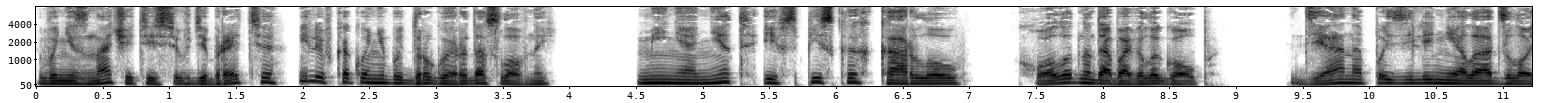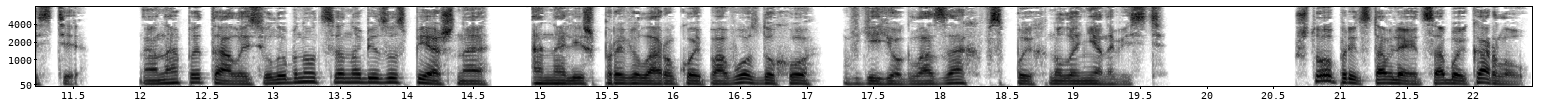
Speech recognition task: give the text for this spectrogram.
Вы не значитесь в Дебретте или в какой-нибудь другой родословной. Меня нет и в списках Карлоу», — холодно добавила Гоуп. Диана позеленела от злости. Она пыталась улыбнуться, но безуспешно. Она лишь провела рукой по воздуху, в ее глазах вспыхнула ненависть. «Что представляет собой Карлоу?»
